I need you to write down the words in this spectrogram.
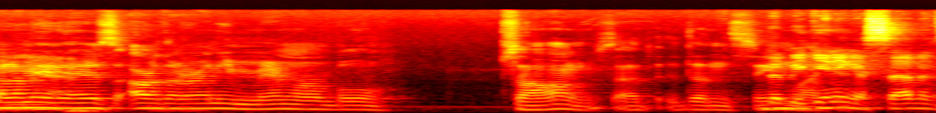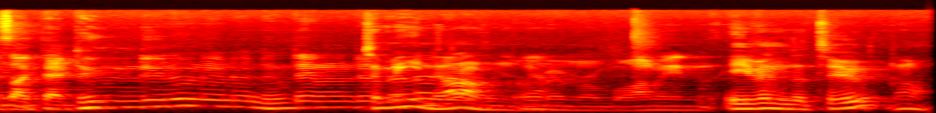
but I mean, Yeah. is are there any memorable songs? That it doesn't seem. The beginning it. of seven's like that. To me, none of them are Yeah. memorable. I mean, even the two. no.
